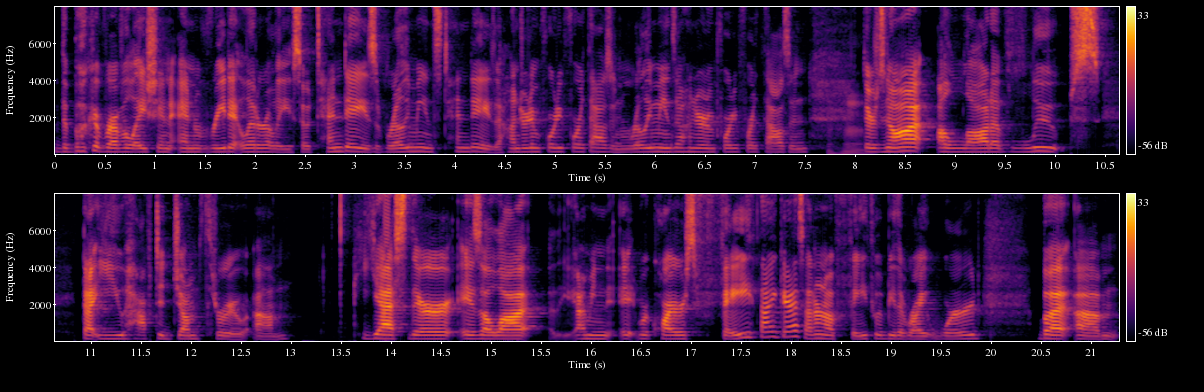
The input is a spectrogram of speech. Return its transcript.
the book of Revelation and read it literally. So 10 days really means 10 days. 144,000 really means 144,000. There's not a lot of loops that you have to jump through. Um, yes, there is a lot. I mean, it requires faith, I guess. I don't know if faith would be the right word, but um,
